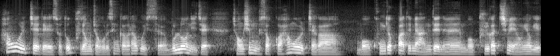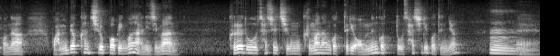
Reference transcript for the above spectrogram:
항우울제에 대해서도 부정적으로 생각을 하고 있어요. 물론 이제 정신분석과 항우울제가 뭐 공격받으면 안 되는 뭐 불가침의 영역이거나 완벽한 치료법인 건 아니지만 그래도 사실 지금 그만한 것들이 없는 것도 사실이거든요. 음, 네.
